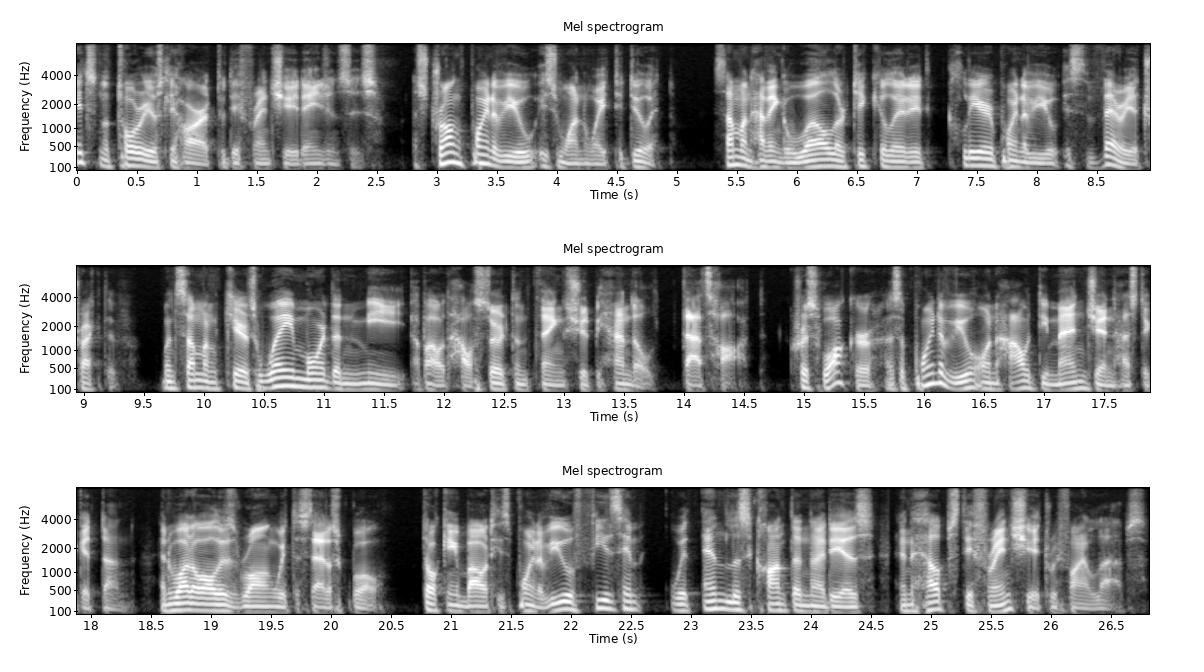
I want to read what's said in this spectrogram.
It's notoriously hard to differentiate agencies. A strong point of view is one way to do it. Someone having a well articulated, clear point of view is very attractive. When someone cares way more than me about how certain things should be handled, that's hot. Chris Walker has a point of view on how demand gen has to get done and what all is wrong with the status quo. Talking about his point of view feeds him with endless content ideas and helps differentiate Refine Labs.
